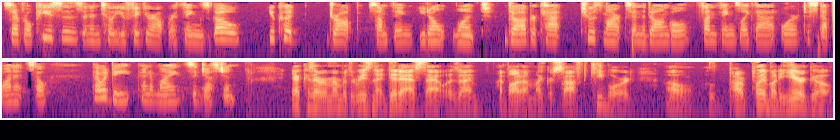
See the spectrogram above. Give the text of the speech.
several pieces and until you figure out where things go, you could drop something. You don't want dog or cat tooth marks in the dongle, fun things like that, or to step on it. So that would be kind of my suggestion. Yeah, because I remember the reason I did ask that was I I bought a Microsoft keyboard oh, probably about a year ago,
